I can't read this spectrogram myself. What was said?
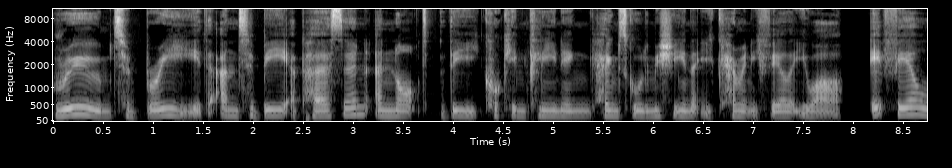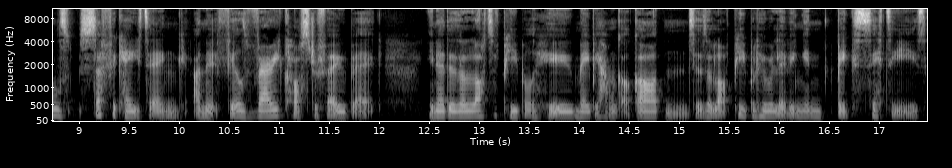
room to breathe and to be a person and not the cooking, cleaning, homeschooling machine that you currently feel that you are. It feels suffocating and it feels very claustrophobic. You know, there's a lot of people who maybe haven't got gardens. There's a lot of people who are living in big cities.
